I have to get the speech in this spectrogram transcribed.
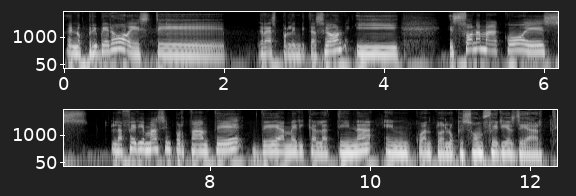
Bueno, primero, este, Gracias por la invitación. Y Sonamaco es la feria más importante de América Latina en cuanto a lo que son ferias de arte.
